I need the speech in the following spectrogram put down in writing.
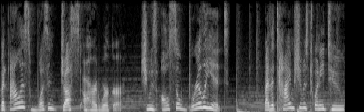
But Alice wasn't just a hard worker, she was also brilliant. By the time she was 22,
